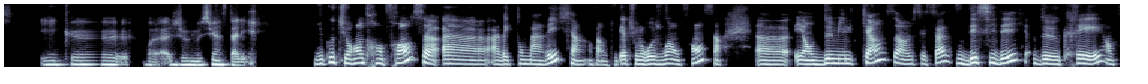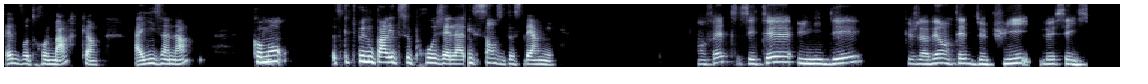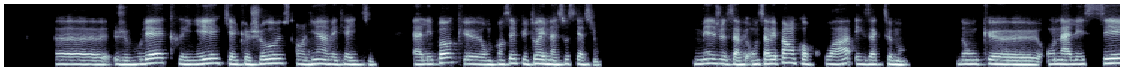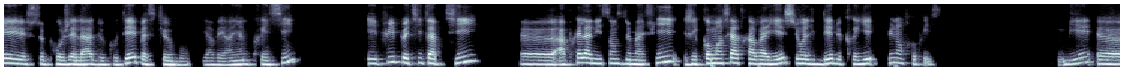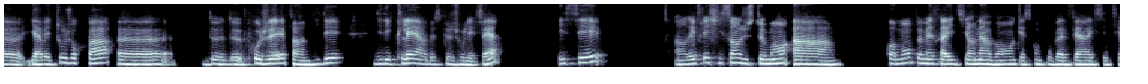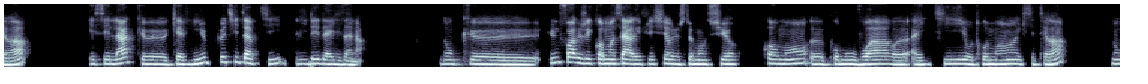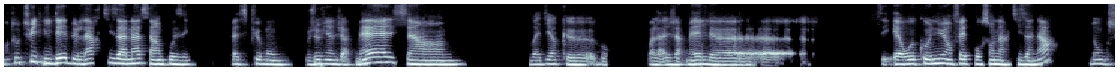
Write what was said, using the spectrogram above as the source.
et que voilà, je me suis installée. Du coup, tu rentres en France euh, avec ton mari, enfin en tout cas, tu le rejoins en France. Euh, et en 2015, c'est ça, vous décidez de créer en fait votre marque à Isana. Comment est-ce que tu peux nous parler de ce projet, la naissance de ce dernier? En fait, c'était une idée que j'avais en tête depuis le séisme. Euh, je voulais créer quelque chose en lien avec Haïti. À l'époque, euh, on pensait plutôt à une association. Mais on ne savait pas encore quoi exactement. Donc, euh, on a laissé ce projet-là de côté parce que bon, il n'y avait rien de précis. Et puis, petit à petit, après la naissance de ma fille, j'ai commencé à travailler sur l'idée de créer une entreprise mais euh, il n'y avait toujours pas euh, de, projet, enfin d'idée, d'idée claire de ce que je voulais faire. Et c'est en réfléchissant justement à comment on peut mettre Haïti en avant, qu'est-ce qu'on pouvait faire, etc. Et c'est là qu'est venue petit à petit l'idée d'Aïsana. Donc, euh, une fois que j'ai commencé à réfléchir justement sur comment euh, promouvoir euh, Haïti autrement, etc. Donc, tout de suite, l'idée de l'artisanat s'est imposée. Parce que, bon, je viens de Jacmel, c'est un. On va dire que, bon, voilà, Jacmel est reconnu en fait pour son artisanat. Donc,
